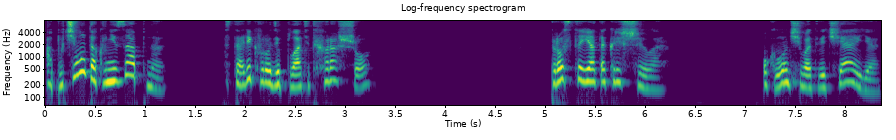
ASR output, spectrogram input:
А почему так внезапно? Старик вроде платит хорошо. Просто я так решила. Уклончиво отвечаю я,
